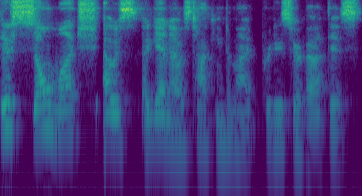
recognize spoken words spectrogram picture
there's so much. I was again, I was talking to my producer about this,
